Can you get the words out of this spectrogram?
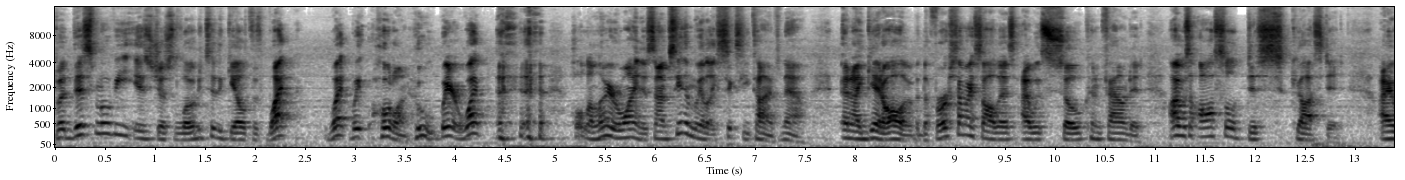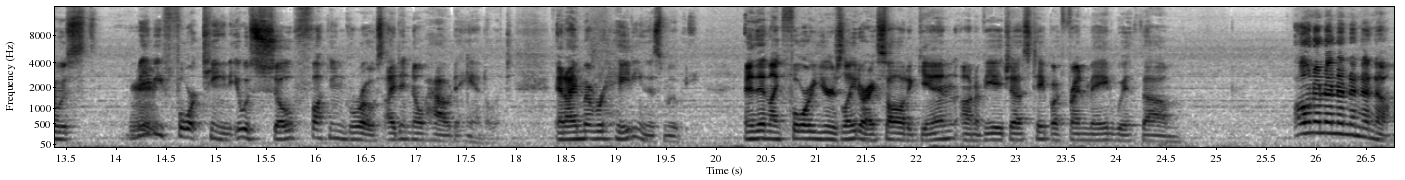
but this movie is just loaded to the gills with what. What? Wait, hold on. Who? Where? What? hold on. Let me rewind this. I've seen the movie like sixty times now, and I get all of it. But the first time I saw this, I was so confounded. I was also disgusted. I was maybe fourteen. It was so fucking gross. I didn't know how to handle it, and I remember hating this movie. And then like four years later, I saw it again on a VHS tape my friend made with. Um, oh no no no no no no!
